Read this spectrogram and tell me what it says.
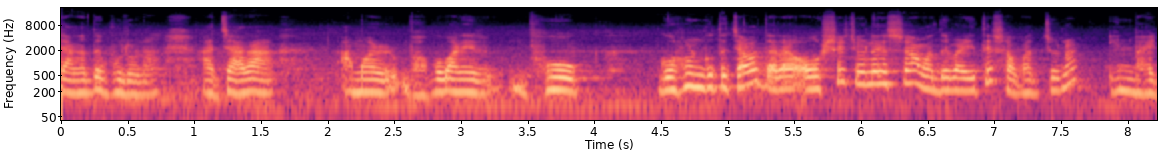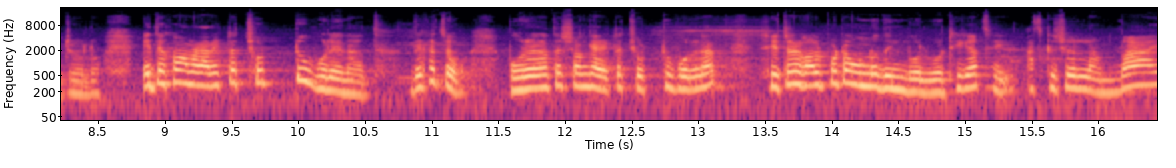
জানাতে ভুলো না। আর যারা আমার ভগবানের ভোগ গ্রহণ করতে চাও, তারা অবশ্যই চলে এসো আমাদের বাড়িতে, সবার জন্য ইনভাইট হলো। এই দেখো আমার আরেকটা ছোট্ট ভোলেনাথ, দেখেছ? ভোলেনাথের সঙ্গে আরেকটা ছোট্ট ভোলেনাথ, সেটার গল্পটা অন্যদিন বলব, ঠিক আছে? আজকে চললাম বাই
